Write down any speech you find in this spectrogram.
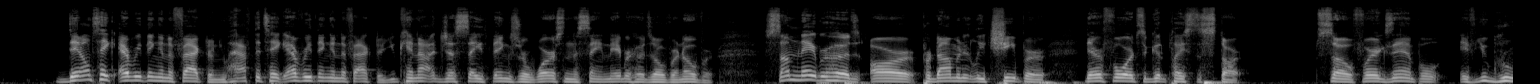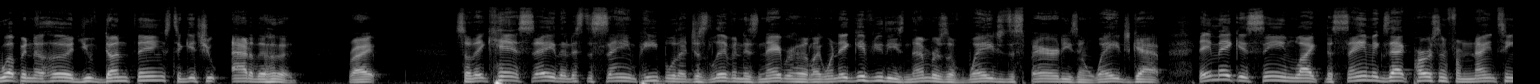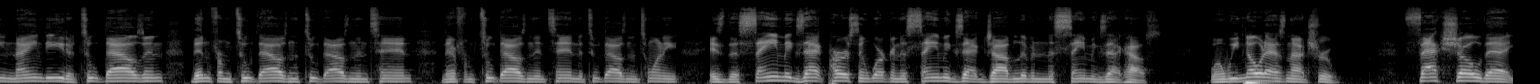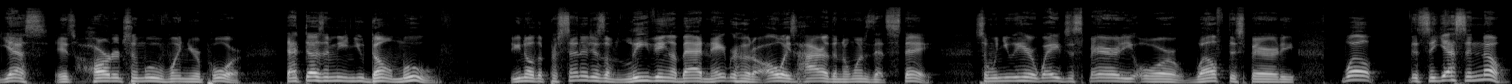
they don't take everything into factor, and you have to take everything into factor. You cannot just say things are worse in the same neighborhoods over and over. Some neighborhoods are predominantly cheaper, therefore, it's a good place to start. So, for example, if you grew up in the hood, you've done things to get you out of the hood, right? So they can't say that it's the same people that just live in this neighborhood. Like when they give you these numbers of wage disparities and wage gap, they make it seem like the same exact person from 1990 to 2000, then from 2000 to 2010, then from 2010 to 2020 is the same exact person working the same exact job, living in the same exact house. When we know that's not true. Facts show that yes, it's harder to move when you're poor that doesn't mean you don't move. You know, the percentages of leaving a bad neighborhood are always higher than the ones that stay. So when you hear wage disparity or wealth disparity, well, it's a yes and no.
